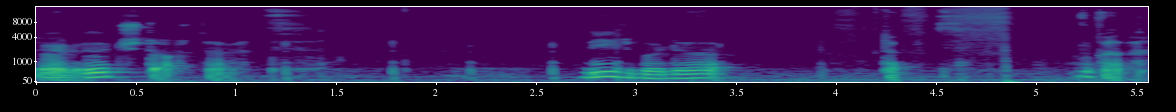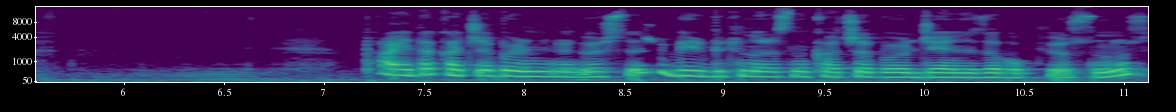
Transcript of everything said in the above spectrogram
Şöyle 3, 4 evet. 1 bölü 4. Bu kadar. Payda kaça bölündüğünü gösterir. Bir bütün arasını kaça böleceğinize bakıyorsunuz.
